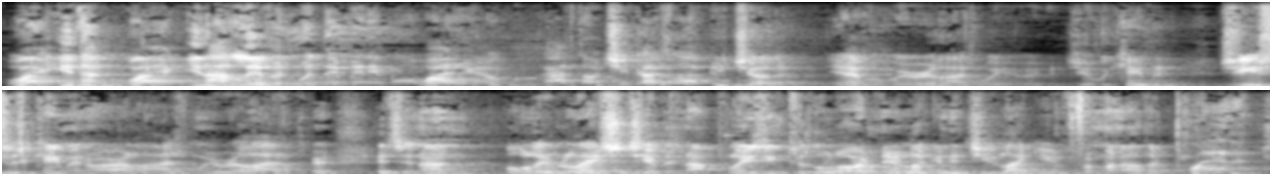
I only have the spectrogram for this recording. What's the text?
What? You're not, what? You're not living with them anymore? Why? I thought you guys loved each other. Yeah, but we realized we, we came in, Jesus came into our lives and we realized it's an unholy relationship. It's not pleasing to the Lord. And they're looking at you like you're from another planet.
